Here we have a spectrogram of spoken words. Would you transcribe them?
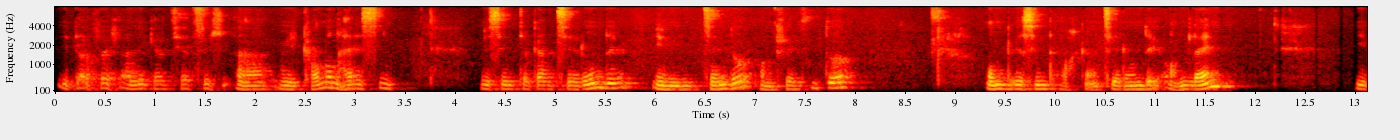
Ich darf euch alle ganz herzlich äh, willkommen heißen. Wir sind der ganze Runde im Zendo am Felsentor und wir sind auch ganze Runde online. Ich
